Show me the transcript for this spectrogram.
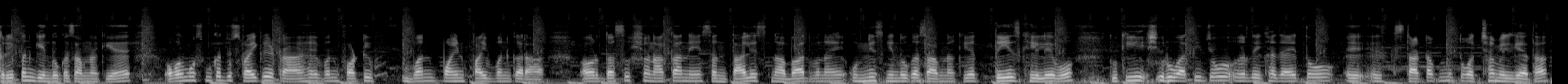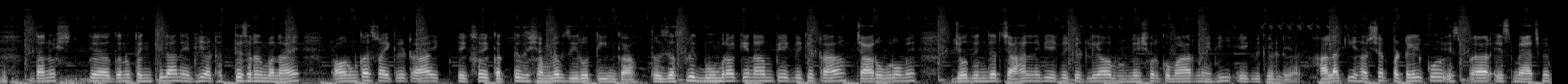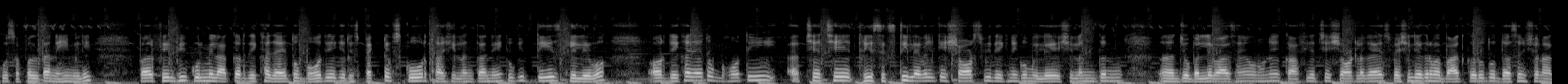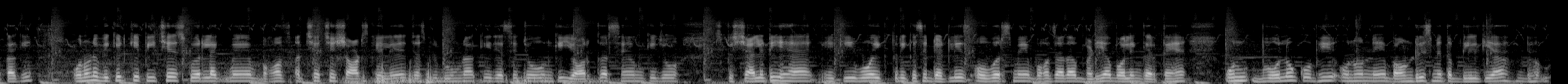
तिरपन गेंदों का सामना किया है। ऑलमोस्ट उनका जो स्ट्राइक रेट रहा है one forty one point five one का रहा। और दसुक शनाका ने सैंतालीस नाबाद बनाए, उन्नीस गेंदों का सामना किया। तेज़ खेले वो, क्योंकि शुरुआती जो अगर देखा जाए तो स्टार्टअप में तो अच्छा मिल गया था। धनुष गनुतंकिला ने भी अठतीस रन बनाए और उनका स्ट्राइक रेट रहा एक सौ इकतीस दशमलव ज़ीरो तीन का। तो जसप्रीत बुमराह के नाम पे एक विकेट रहा चार ओवरों में। जोधविंदर चाहल ने भी एक विकेट लिया और भुवनेश्वर कुमार ने भी एक विकेट लिया। हालाँकि हर्षद पटेल को इस बार इस मैच में कोई सफलता नहीं मिली, पर फिर भी कुल मिलाकर देखा जाए तो बहुत ही एक रिस्पेक्टिव स्कोर था श्रीलंका ने, क्योंकि तेज़ खेले वो। और देखा जाए तो बहुत ही अच्छे अच्छे 360 लेवल के शॉट्स भी देखने को मिले श्रीलंकन जो बल्लेबाज हैं, उन्होंने काफ़ी अच्छे शॉट लगाए। स्पेशली अगर मैं बात करूँ तो दसन शनाका की, उन्होंने विकेट के पीछे स्क्वायर लेग में बहुत अच्छे अच्छे शॉट्स खेले। जसप्रीत बुमराह की, जैसे जो उनकी यॉर्कर्स हैं, उनकी जो स्पेशलिटी है, कि वो एक तरीके से डेडलीज ओवर्स में बहुत ज़्यादा बढ़िया बॉलिंग करते हैं। उन बॉलों को भी उन्होंने बाउंड्रीज में तब्दील किया।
